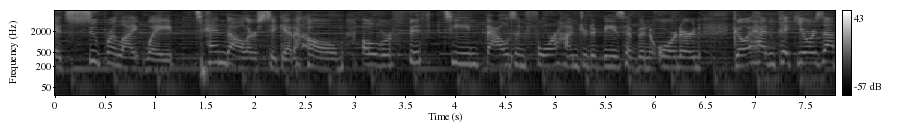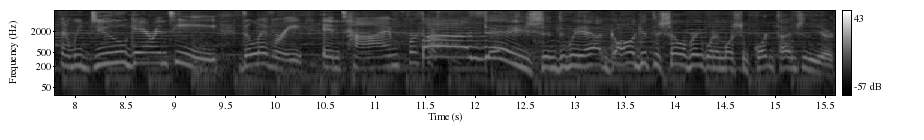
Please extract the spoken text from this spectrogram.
It's super lightweight, $10 to get home. Over 15,400 of these have been ordered. Go ahead and pick yours up, and we do guarantee delivery in time for Five Christmas. days, and we all get to celebrate one of the most important times of the year.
